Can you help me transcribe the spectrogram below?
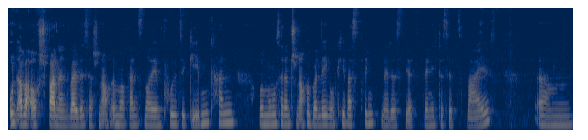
und aber auch spannend, weil das ja schon auch immer ganz neue Impulse geben kann. Und man muss ja dann schon auch überlegen, okay, was bringt mir das jetzt, wenn ich das jetzt weiß? Ähm,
